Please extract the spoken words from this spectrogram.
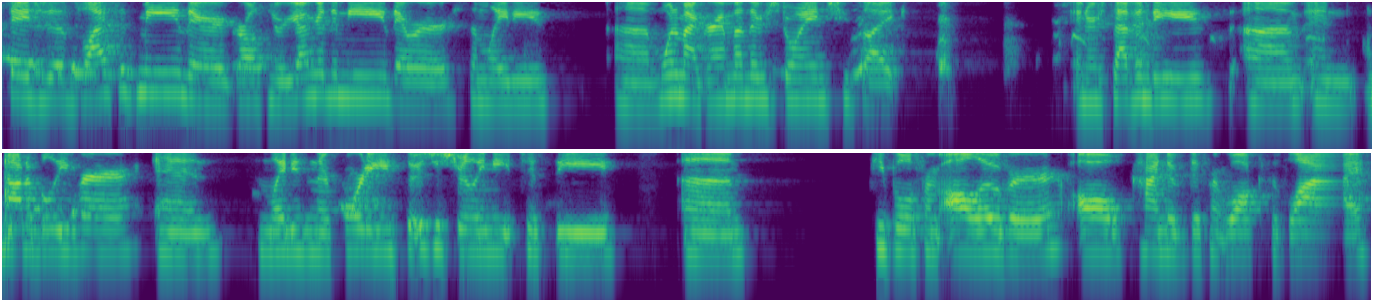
stage of life as me. There were girls who were younger than me. There were some ladies. Um, one of my grandmothers joined. She's like in her 70s um, and not a believer, and some ladies in their 40s. So it's just really neat to see um, people from all over, all kind of different walks of life,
